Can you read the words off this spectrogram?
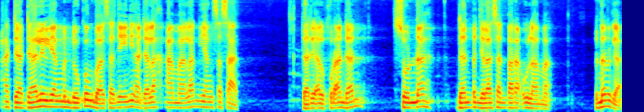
ada dalil yang mendukung bahasanya ini adalah amalan yang sesat dari Al-Quran dan Sunnah dan penjelasan para ulama. Benar nggak?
